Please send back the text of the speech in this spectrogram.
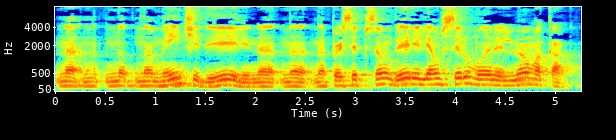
na, na, na, mente dele, na, na, na percepção dele, ele é um ser humano, ele não é um macaco.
